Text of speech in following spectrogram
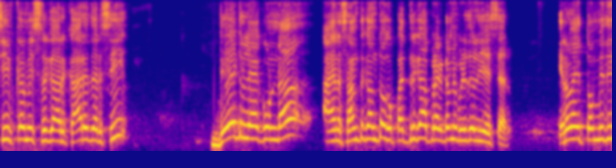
చీఫ్ కమిషనర్ గారి కార్యదర్శి డేట్ లేకుండా ఆయన సంతకంతో ఒక పత్రికా ప్రకటన విడుదల చేశారు. ఇరవై తొమ్మిది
